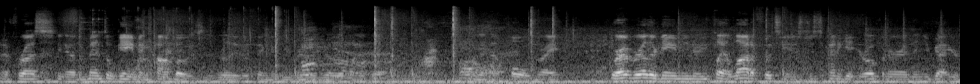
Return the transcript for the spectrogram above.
And for us, you know, the mental game and combos is really the thing that we really, really wanted to, wanted to uphold, right? Where every other game, you know, you play a lot of footsies just to kind of get your opener, and then you've got your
